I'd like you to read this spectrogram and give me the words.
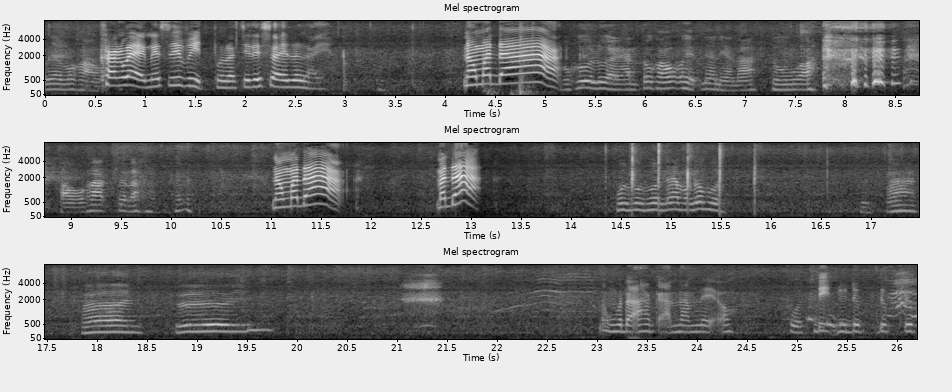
เลื่อยภูเขาครั้งแรกในชีวิตเพิ่นว่าสิได้ใส่เลื่อยน้องมาดาบ่คือเลื่อยอันโต๊ะเขาเห็ดเนี่ยเนี่ยนะถูเอาเขาคักซะละน้องมาดามาดาพุ่นพุ่นพุ่นแน่มันก็พุ่นมาเฮ้ยเฮ้ย น้องมาดาหากาบน้ำแล้วปวดดิดอยู่ดึบดึบดึบ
